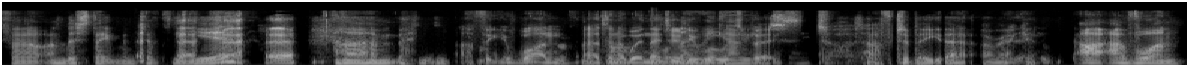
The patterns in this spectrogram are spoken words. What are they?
for understatement of the year. Um, I think you've won. I don't know when they do the awards, go, but it's tough to beat that, I reckon. I, I've won.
